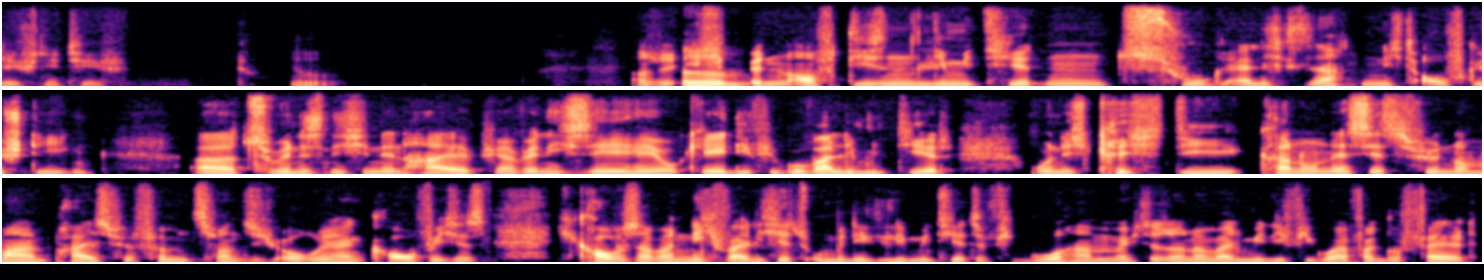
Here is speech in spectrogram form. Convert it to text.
definitiv. Ja. Also ich Ähm, bin auf diesen limitierten Zug ehrlich gesagt nicht aufgestiegen. Äh, zumindest nicht in den Hype. Ja, wenn ich sehe, hey, okay, die Figur war limitiert und ich kriege die Canon S jetzt für einen normalen Preis für 25 Euro, dann kaufe ich es. Ich kaufe es aber nicht, weil ich jetzt unbedingt die limitierte Figur haben möchte, sondern weil mir die Figur einfach gefällt.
